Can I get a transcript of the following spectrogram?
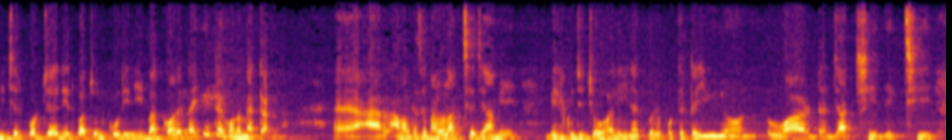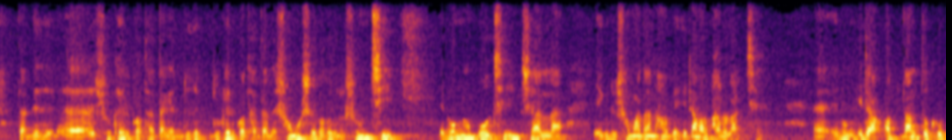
নিচের পর্যায়ে নির্বাচন করিনি বা করে নাই, এটা কোনো ম্যাটার না। আর আমার কাছে ভালো লাগছে যে আমি বেলকুচি, চৌহালি ইনাদপুরের প্রত্যেকটা ইউনিয়ন, ওয়ার্ড যাচ্ছি, দেখছি, তাদের সুখের কথা, তাদের দুঃখের কথা, তাদের সমস্যার কথাগুলো শুনছি এবং বলছি ইনশাআল্লাহ এগুলি সমাধান হবে, এটা আমার ভালো লাগছে। এবং এটা অত্যন্ত খুব,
